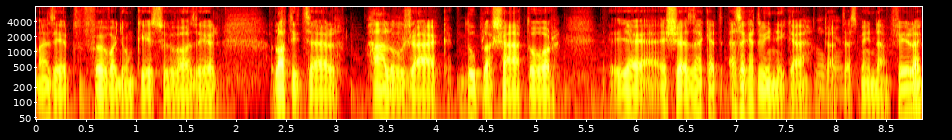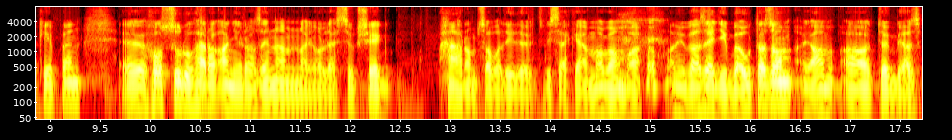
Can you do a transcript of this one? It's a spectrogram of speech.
ezért föl vagyunk készülve azért laticel, hálózsák, dupla sátor, és ezeket, ezeket vinni kell, Igen. tehát ezt mindenféleképpen. Hosszú ruhára annyira azért nem nagyon lesz szükség, három szabad időt viszek el magammal, amiben az egyikbe utazom, a, a többi az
